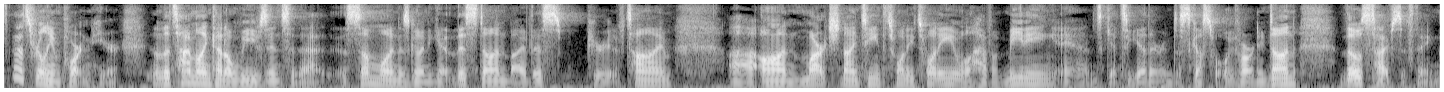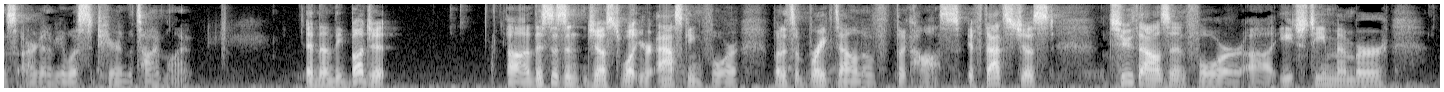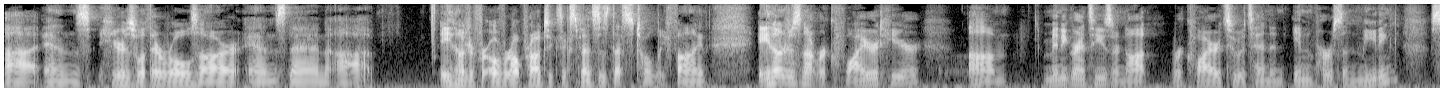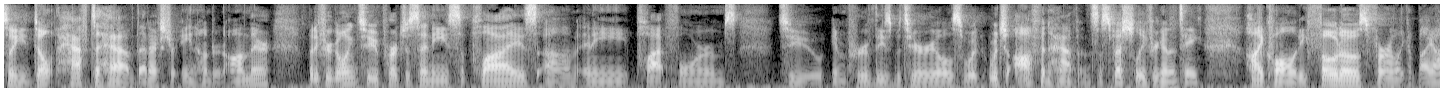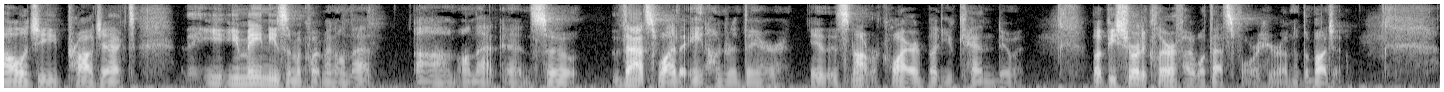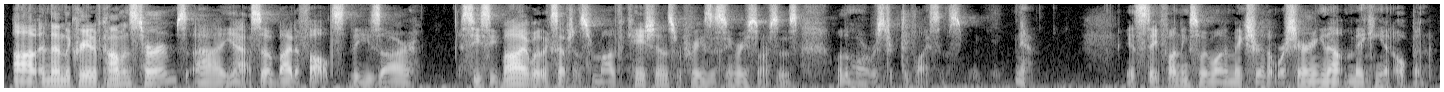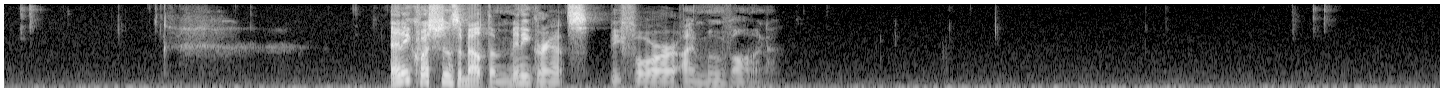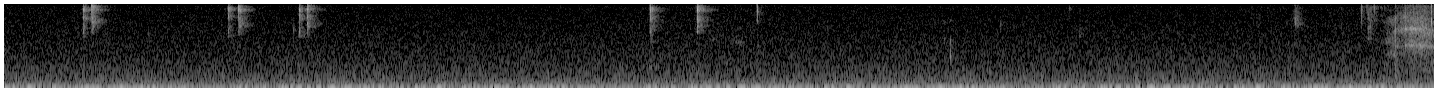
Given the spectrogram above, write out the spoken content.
That's really important here. And the timeline kind of weaves into that. Someone is going to get this done by this period of time. Uh, on March 19th, 2020, we'll have a meeting and get together and discuss what we've already done. Those types of things are going to be listed here in the timeline. And then the budget, uh, this isn't just what you're asking for, but it's a breakdown of the costs. If that's just 2000 for uh, each team member, uh, and here's what their roles are, and then uh, 800 for overall project expenses, that's totally fine. 800 is not required here. Um, mini grantees are not required to attend an in-person meeting, so you don't have to have that extra 800 on there. But if you're going to purchase any supplies, um, any platforms to improve these materials, which, which often happens, especially if you're going to take high-quality photos for like a biology project, you, you may need some equipment on that um, on that end. So that's why the 800 there. It, it's not required, but you can do it. But be sure to clarify what that's for here under the budget. Uh, and then the Creative Commons terms, uh, yeah, so by default, these are CC BY with exceptions for modifications for pre-existing resources with a more restrictive license. Yeah. It's state funding, so we want to make sure that we're sharing it out and making it open. Any questions about the mini grants before I move on?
